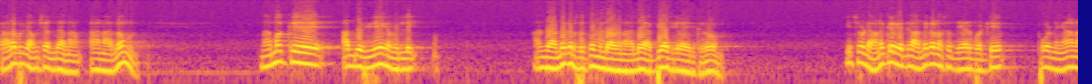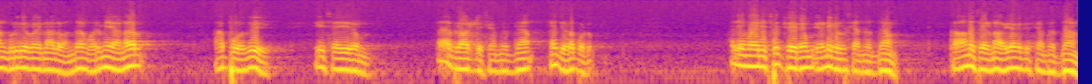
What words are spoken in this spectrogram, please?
காலப்படுத்த அம்சம்தான் நாம். ஆனாலும் நமக்கு அந்த விவேகம் இல்லை. அந்த அந்தகரண சுத்தம் இல்லாதனால அபியாசிகளாக இருக்கிறோம் ஈஸ்வருடைய அணுக்கரகத்தில் அந்தகரண சுத்தம் ஏற்பட்டு போல் ஞானம் குருகர்வனால் வந்தால் வறுமையானால் அப்போது சரீரம் விராட்டில் சேர்ந்தது தான் அது அதே மாதிரி சுட்சரீரம் இரணிகள் சேர்ந்தது தான் காரணசேரனம் அவியாகத்தை சேர்ந்தது தான்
